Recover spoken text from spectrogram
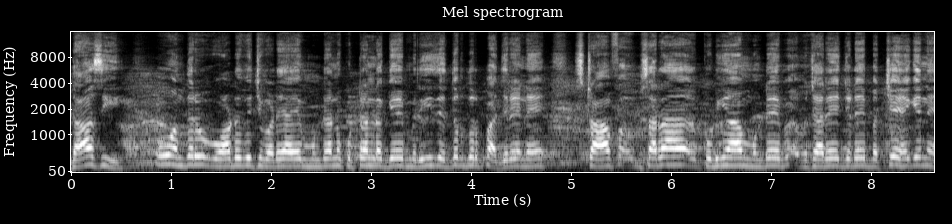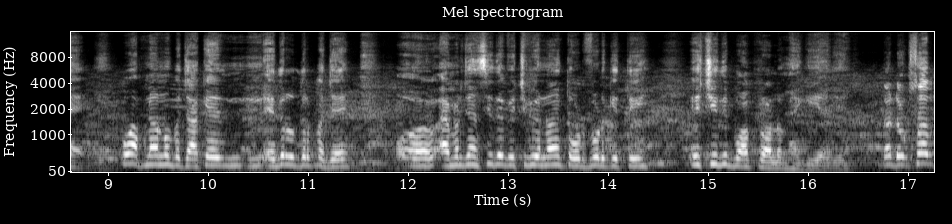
ਦਾ ਸੀ, ਉਹ ਅੰਦਰ ਵਾਰਡ ਵਿੱਚ ਵੜਿਆ, ਇਹ ਮੁੰਡਿਆਂ ਨੂੰ ਕੁੱਟਣ ਲੱਗੇ, ਮਰੀਜ਼ ਇੱਧਰ ਉੱਧਰ ਭੱਜ ਰਹੇ ਨੇ ਸਟਾਫ ਸਾਰਾ ਕੁੜੀਆਂ, ਮੁੰਡੇ, ਵਿਚਾਰੇ ਜਿਹੜੇ ਬੱਚੇ ਹੈਗੇ ਨੇ, ਉਹ ਆਪਣੇ ਆਪ ਨੂੰ ਬਚਾ ਕੇ ਇੱਧਰ ਉੱਧਰ ਭੱਜੇ ਐਮਰਜੈਂਸੀ ਦੇ ਵਿੱਚ ਵੀ ਉਹਨਾਂ ਨੇ ਤੋੜਫੋੜ ਕੀਤੀ, ਇਸ ਚੀਜ਼ ਦੀ ਬਹੁਤ ਪ੍ਰੋਬਲਮ ਹੈਗੀ ਹੈ ਜੀ। ਤਾਂ ਡਾਕਟਰ ਸਾਹਿਬ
